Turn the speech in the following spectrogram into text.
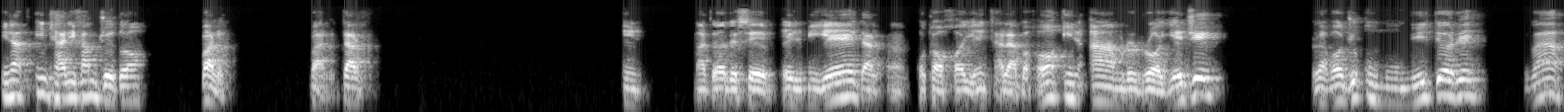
این این تعریف هم جدا بله بله در این مدارس علمیه در اتاقهای این طلبه ها این امر رایج رواج عمومی داره و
